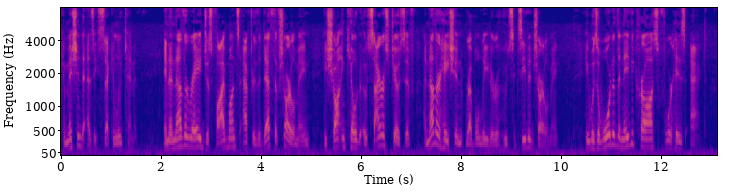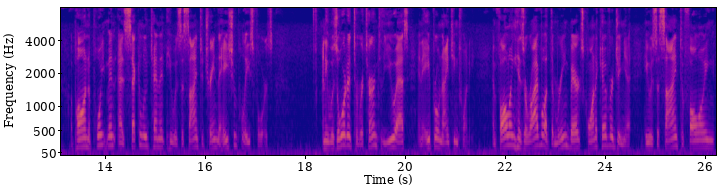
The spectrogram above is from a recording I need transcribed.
commissioned as a second lieutenant. In another raid just five months after the death of Charlemagne, he shot and killed Osiris Joseph, another Haitian rebel leader who succeeded Charlemagne. He was awarded the Navy Cross for his act. Upon appointment as second lieutenant, he was assigned to train the Haitian police force, and he was ordered to return to the U.S. in April 1920. And following his arrival at the Marine Barracks, Quantico, Virginia, he was assigned to following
